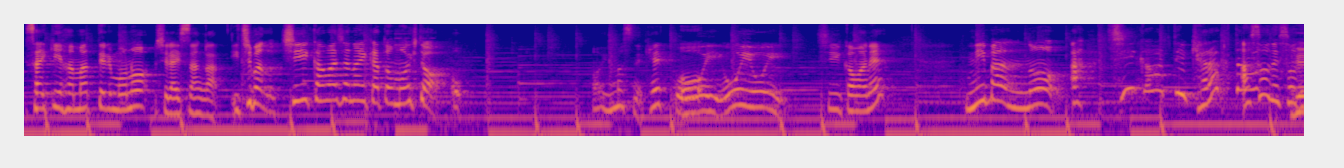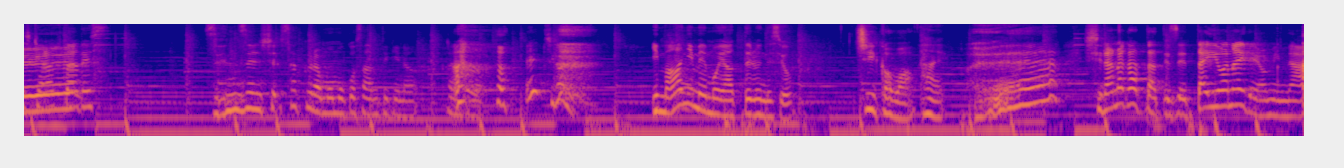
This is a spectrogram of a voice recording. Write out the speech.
最近ハマってるもの白石さんが一番のちいかわじゃないかと思う人。おあいますね。結構多い。多い多い。ちいかわね。2番のあちいかわっていうキャラクター？あそうですそうです。キャラクターです。全然しさくらももこさん的な感じの え違うの？今アニメもやってるんですよ。ちいかわ？はい。へえ知らなかったって絶対言わないでよみんな。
